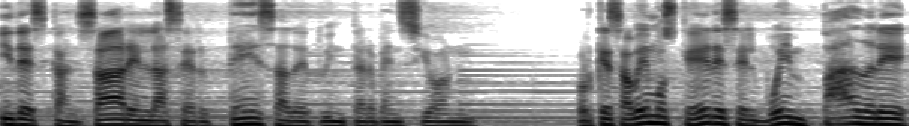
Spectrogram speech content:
y descansar en la certeza de tu intervención, porque sabemos que eres el buen Padre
